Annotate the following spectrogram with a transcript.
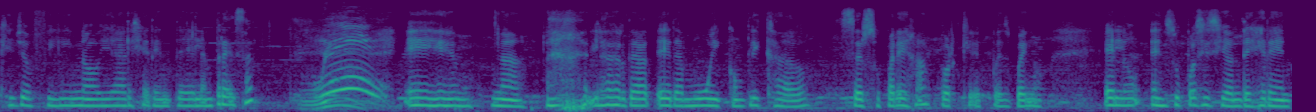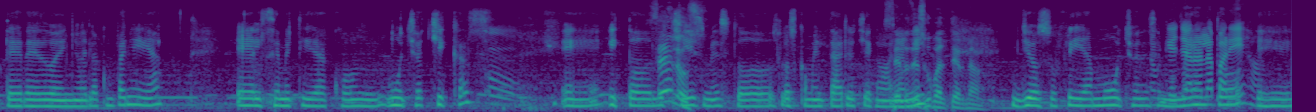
que yo fui novia del gerente de la empresa. Eh, nada, la verdad era muy complicado ser su pareja porque pues bueno, él en su posición de gerente, de dueño de la compañía, él se metía con muchas chicas Oh. eh, y todos Celos. los chismes, todos los comentarios llegaban a Celos de mí. subalterna. Yo sufría mucho en ese Aunque momento. ya era la pareja. eh,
